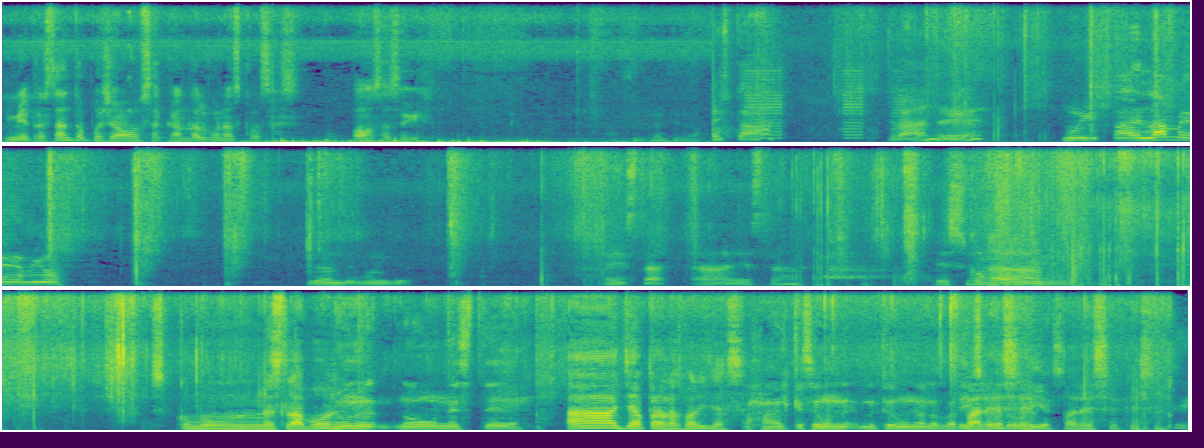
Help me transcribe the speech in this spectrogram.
y mientras tanto pues ya vamos sacando algunas cosas. Vamos a seguir. Ahí está. Grande, ¿eh? Muy. Ah, el lame, amigos. Grande, muy grande. Ahí está. Ahí está. Es Como una... de- como un eslabón. un, no un este. Ah, ya para las varillas. Ajá, el que se une, el que une a las varillas, cuatro Parece, varillas. parece que sí. Sí.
